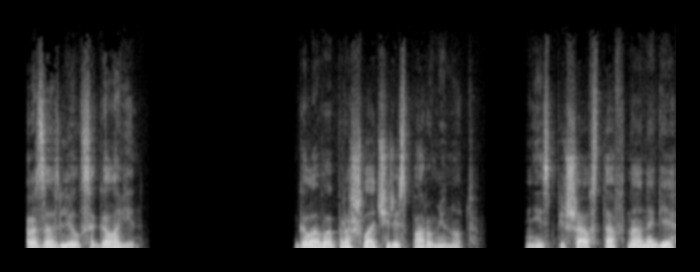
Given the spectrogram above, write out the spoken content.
Разозлился Головин. Голова прошла через пару минут. Не спеша встав на ноги,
